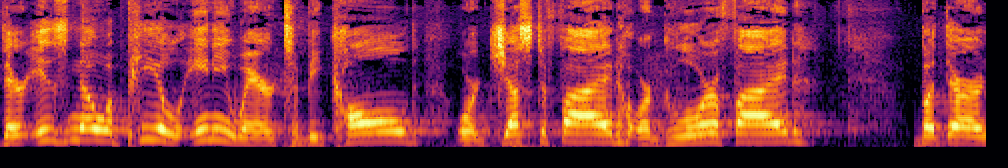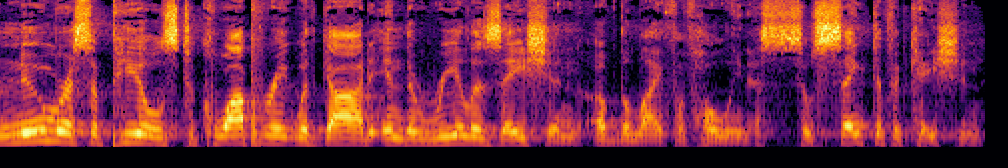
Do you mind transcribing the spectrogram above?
There is no appeal anywhere to be called or justified or glorified, but there are numerous appeals to cooperate with God in the realization of the life of holiness. So, sanctification,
